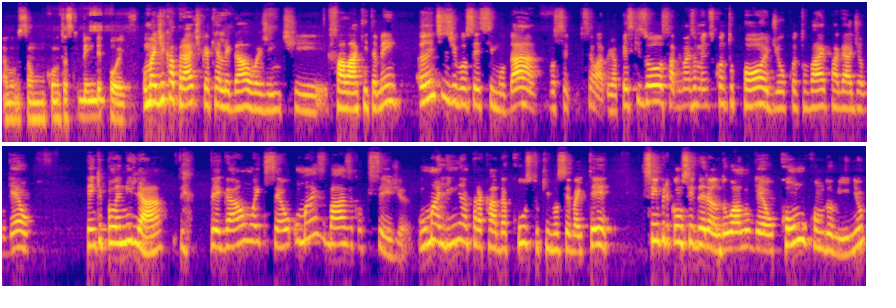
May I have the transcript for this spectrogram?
É são contas que vêm depois. Uma dica prática que é legal a gente falar aqui também antes de você se mudar, você, sei lá, já pesquisou, sabe mais ou menos quanto pode ou quanto vai pagar de aluguel, tem que planilhar, pegar um Excel, o mais básico que seja, uma linha para cada custo que você vai ter, sempre considerando o aluguel com o condomínio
